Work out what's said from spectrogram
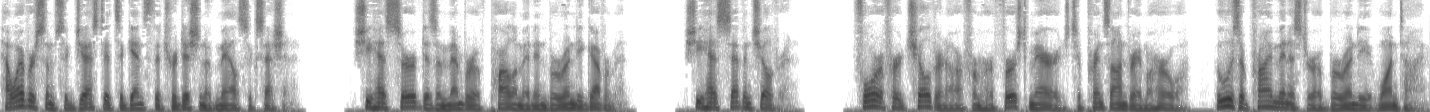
However, some suggest it's against the tradition of male succession. She has served as a member of parliament in Burundi government. She has seven children. Four of her children are from her first marriage to Prince Andre Muhirwa, who was a prime minister of Burundi at one time.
